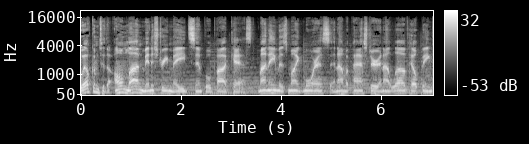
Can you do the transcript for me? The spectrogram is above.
welcome to the Online Ministry Made Simple podcast. My name is Mike Morris, and I'm a pastor, and I love helping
